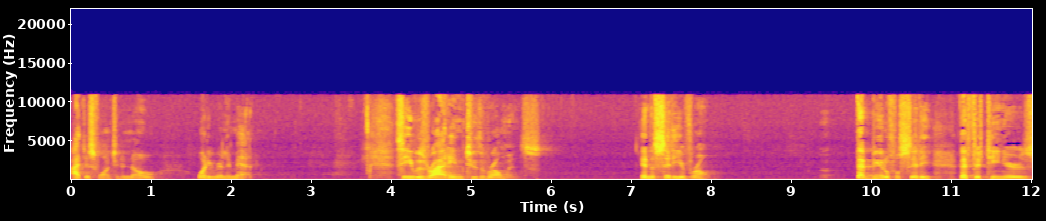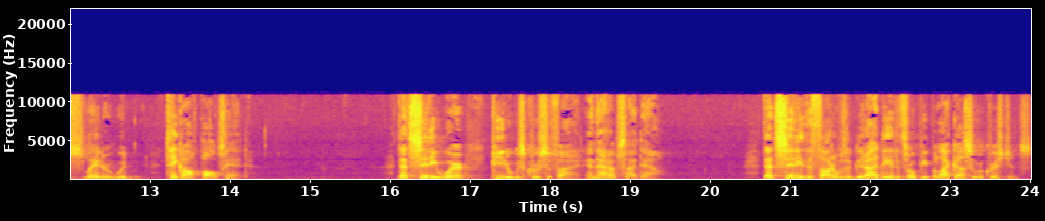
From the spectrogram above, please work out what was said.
I just want you to know what he really meant. See, he was writing to the Romans in the city of Rome. That beautiful city that 15 years later would take off Paul's head. That city where Peter was crucified and that upside down. That city that thought it was a good idea to throw people like us who were Christians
